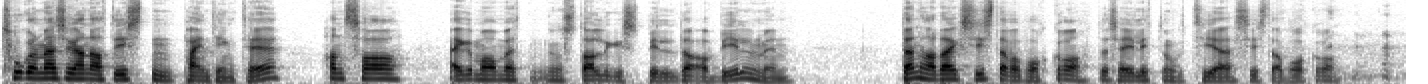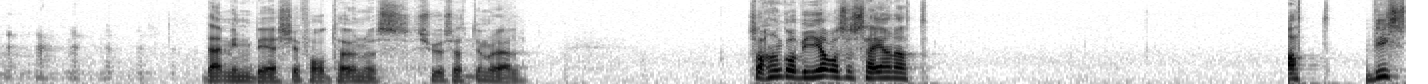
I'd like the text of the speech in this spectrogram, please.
tok han med seg han artisten på en ting til. Han sa jeg har med et nostalgisk bilde av bilen min. Den hadde jeg sist jeg var pokkere. Det sier litt om tida sist jeg var pokkere. Det er min beige Ford Taunus 2070-modell. Så han går videre og så sier han at, at hvis,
